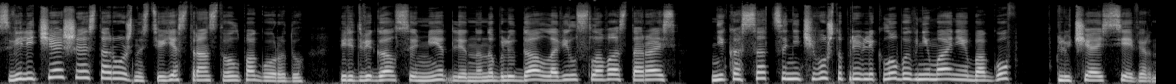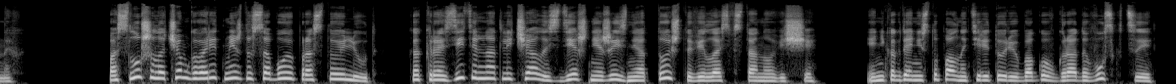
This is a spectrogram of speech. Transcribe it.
С величайшей осторожностью я странствовал по городу, передвигался медленно, наблюдал, ловил слова, стараясь не касаться ничего, что привлекло бы внимание богов, включая северных. Послушал, о чем говорит между собой простой люд, как разительно отличалась здешняя жизнь от той, что велась в становище. Я никогда не ступал на территорию богов града Вускции,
